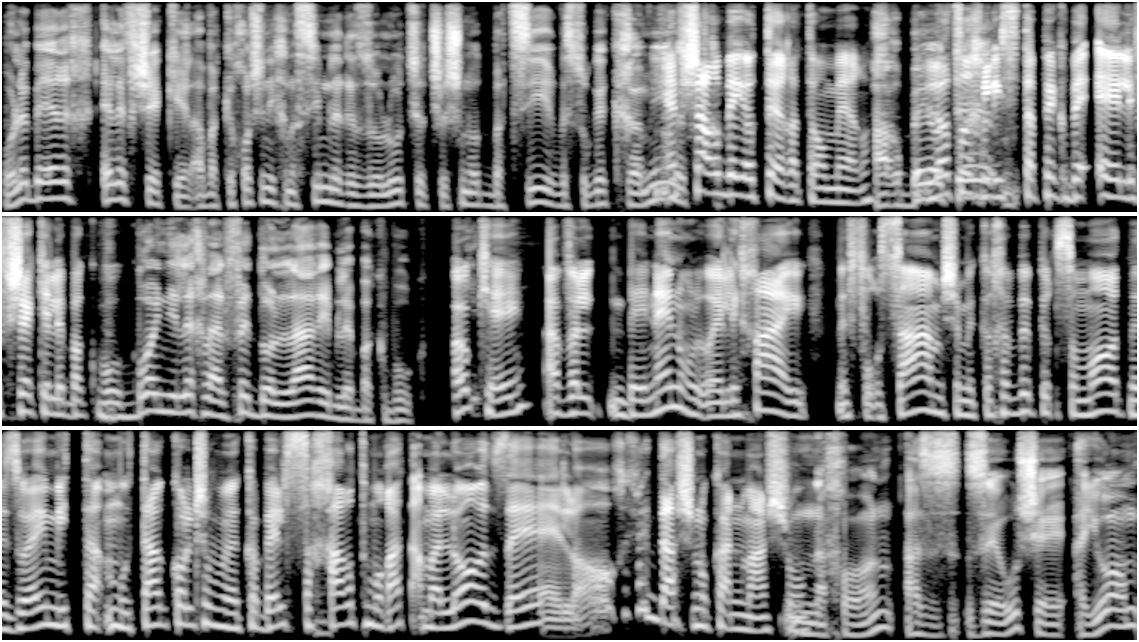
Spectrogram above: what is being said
עולה בערך אלף שקל, אבל ככל שנכנסים לרזולוציות של שנות בציר וסוגי כרמים... אפשר ביותר, אתה אומר. הרבה לא יותר. צריך להסתפק באלף שקל לבקבוק. בואי נלך לאלפי דולרים לבקבוק. אוקיי, אבל בינינו, אליחי, מפורסם, שמככב בפרסומות, מזוהה עם מותג כלשהו ומקבל שכר תמורת עמלו, זה לא חידשנו כאן משהו. נכון, אז זהו שהיום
